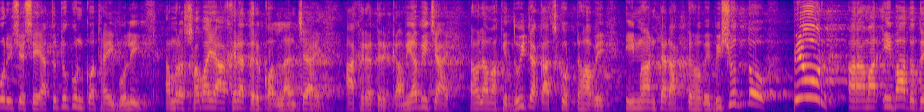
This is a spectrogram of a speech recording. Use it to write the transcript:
পরিশেষে এতটুকুন কথাই বলি, আমরা সবাই আখেরাতের কল্যাণ চাই, আখেরাতের কামিয়াবি চাই, তাহলে আমাকে দুইটা কাজ করতে হবে ইমানটা রাখতে হবে বিশুদ্ধ পিওর আর আমার ইবাদতে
